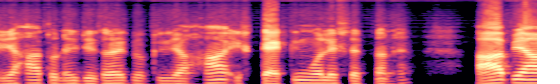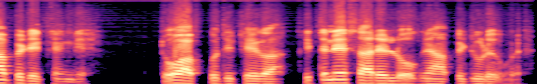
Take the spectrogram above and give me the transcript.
यहाँ तो नहीं दिख रहा है, क्योंकि यहाँ स्टैकिंग वाले सेक्शन है। आप यहाँ पे देखेंगे तो आपको दिखेगा कितने सारे लोग यहाँ पे जुड़े हुए हैं।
